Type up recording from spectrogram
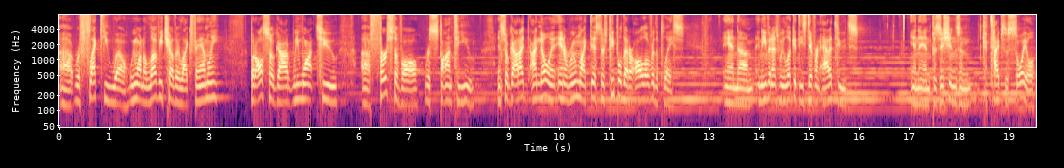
uh, reflect you well. We want to love each other like family. But also, God, we want to, uh, first of all, respond to you. And so, God, I, I know in a room like this, there's people that are all over the place. And, um, and even as we look at these different attitudes and, and positions and types of soil,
